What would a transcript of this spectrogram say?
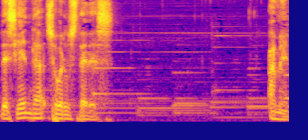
descienda sobre ustedes. Amén.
